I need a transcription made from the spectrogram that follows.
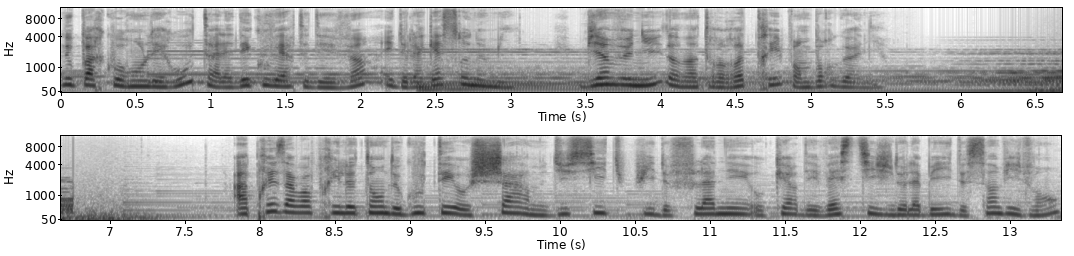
Nous parcourons les routes à la découverte des vins et de la gastronomie. Bienvenue dans notre road trip en Bourgogne. Après avoir pris le temps de goûter au charme du site puis de flâner au cœur des vestiges de l'abbaye de Saint-Vivant,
